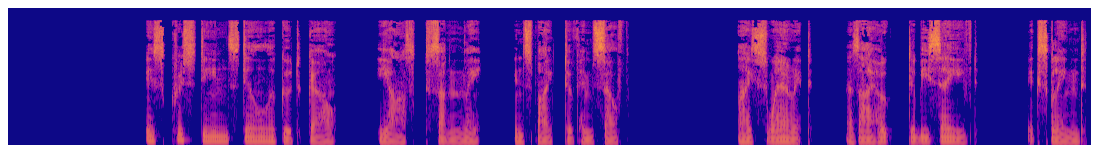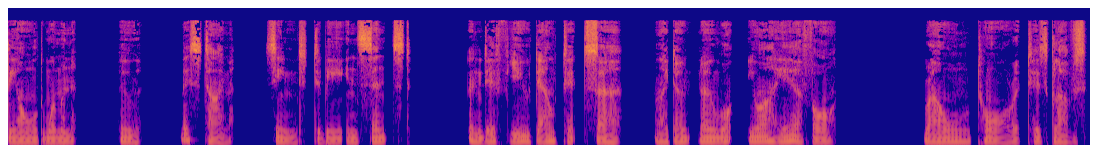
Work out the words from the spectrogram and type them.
Is Christine still a good girl? he asked suddenly, in spite of himself. I swear it, as I hope to be saved, exclaimed the old woman, who, this time, seemed to be incensed. And if you doubt it, sir, I don't know what you are here for. Raoul tore at his gloves.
